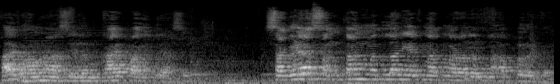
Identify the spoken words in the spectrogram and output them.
काय भावना असेल आणि काय पावित्र्य असेल? सगळ्या संतांमधला आणि एकनाथ महाराजांना हा फरक आहे.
